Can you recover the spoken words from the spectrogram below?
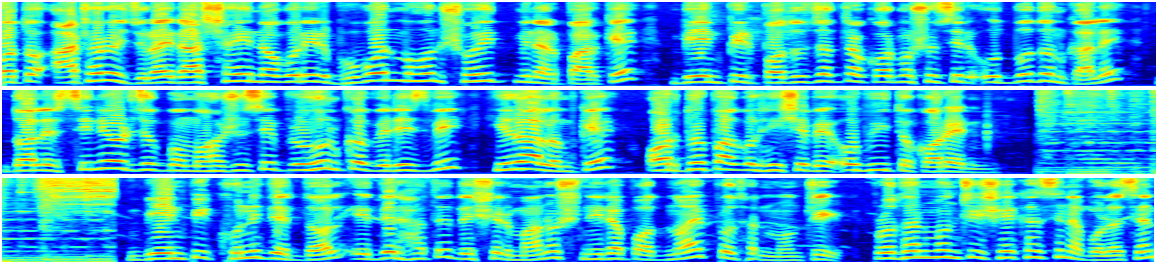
গত আঠারোই জুলাই রাজশাহী নগরীর ভুবনমোহন শহীদ মিনার পার্কে বিএনপির পদযাত্রা কর্মসূচির উদ্বোধনকালে দলের সিনিয়র যুগ্ম মহাসচিব রুহুল কবির রিজভি হিরো আলমকে অর্ধপাগল হিসেবে অভিহিত করেন। বিএনপি খুনিদের দল এদের হাতে দেশের মানুষ নিরাপদ নয়, প্রধানমন্ত্রী। প্রধানমন্ত্রী শেখ হাসিনা বলেছেন,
